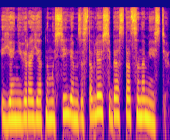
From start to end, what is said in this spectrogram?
и я невероятным усилием заставляю себя остаться на месте.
